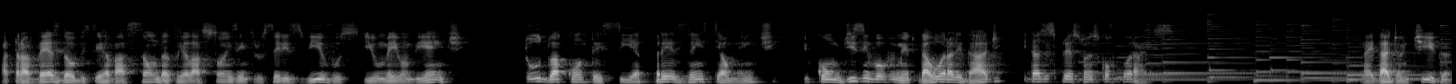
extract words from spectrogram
através da observação das relações entre os seres vivos e o meio ambiente? Tudo acontecia presencialmente e com o desenvolvimento da oralidade e das expressões corporais. Na Idade Antiga,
